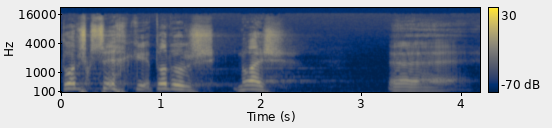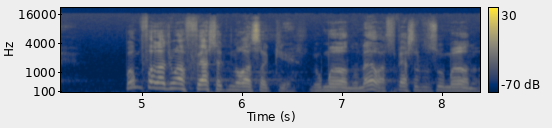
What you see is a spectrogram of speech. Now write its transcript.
Todos, que, todos nós, é, vamos falar de uma festa nossa aqui, do humano, né? A festa dos humanos.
